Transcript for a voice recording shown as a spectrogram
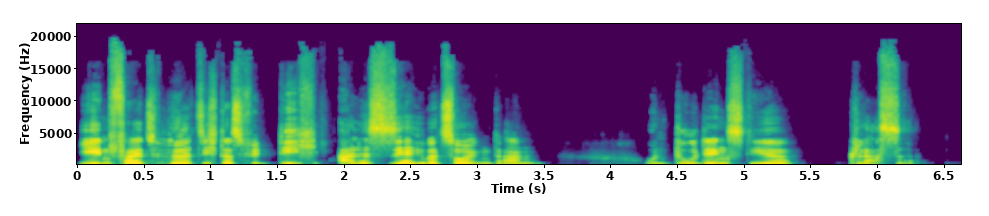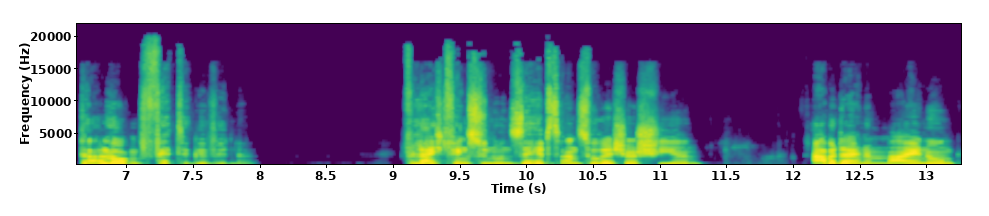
Jedenfalls hört sich das für dich alles sehr überzeugend an und du denkst dir, klasse, da locken fette Gewinne. Vielleicht fängst du nun selbst an zu recherchieren, aber deine Meinung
